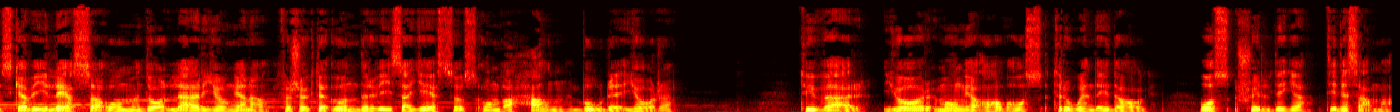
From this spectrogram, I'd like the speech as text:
Ska vi läsa om då lärjungarna försökte undervisa Jesus om vad han borde göra. Tyvärr gör många av oss troende idag oss skyldiga till detsamma.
